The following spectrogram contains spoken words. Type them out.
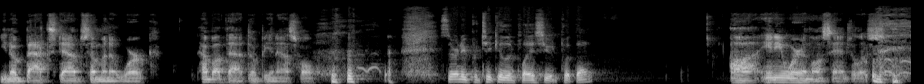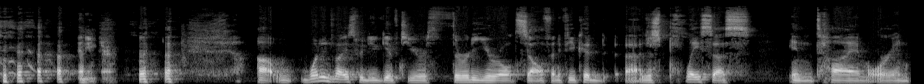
you know backstab someone at work." How about that? Don't be an asshole. Is there any particular place you would put that? Uh, anywhere in Los Angeles. anywhere. Uh, what advice would you give to your 30 year old self? And if you could uh, just place us in time or in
